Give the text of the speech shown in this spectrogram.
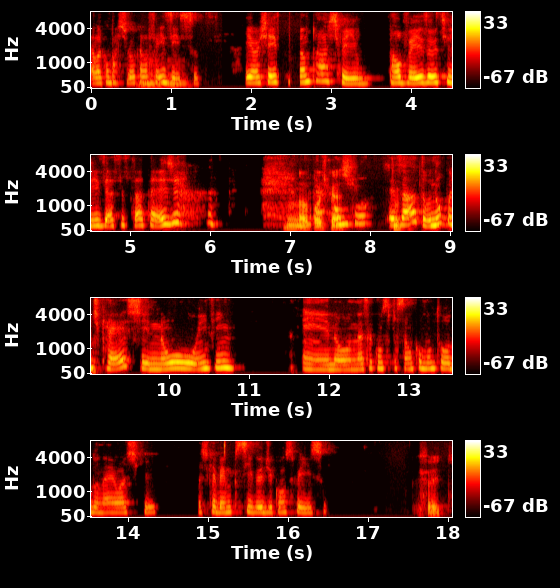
Ela compartilhou que ela fez uhum. isso. Eu achei isso fantástico, e talvez eu utilize essa estratégia No podcast. Exato, no podcast, no, enfim, é, no, nessa construção como um todo, né? Eu acho que acho que é bem possível de construir isso. Perfeito,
